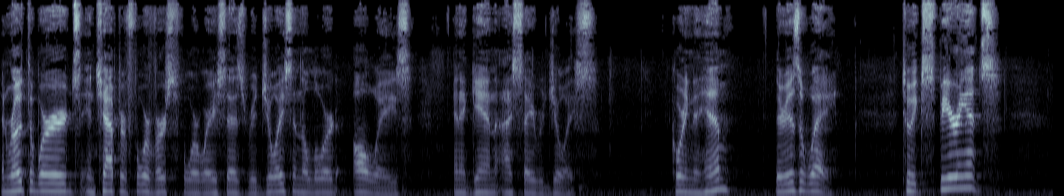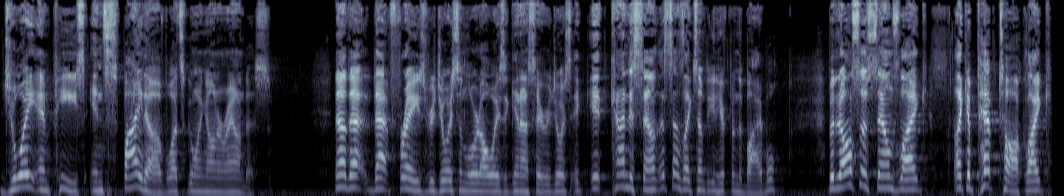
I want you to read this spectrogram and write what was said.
and wrote the words in chapter 4, verse 4, where he says, Rejoice in the Lord always. And again, I say rejoice. According to him, there is a way to experience joy and peace in spite of what's going on around us. Now that, that phrase, rejoice in Lord always, again I say rejoice, it, it kind of sounds, that sounds like something you hear from the Bible. But it also sounds like, like a pep talk, like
